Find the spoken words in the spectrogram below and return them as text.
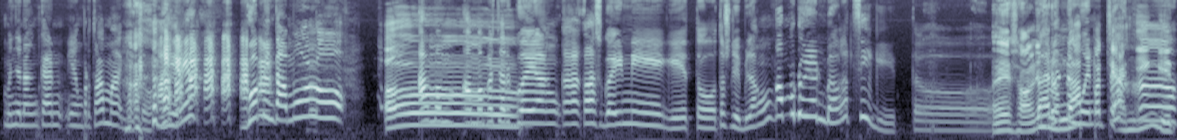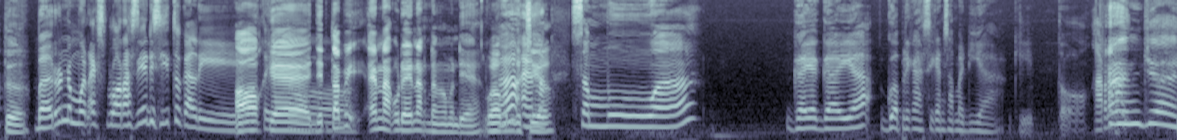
menyenangkan yang pertama gitu akhirnya gue minta mulu Oh. sama sama pacar gue yang kakak kelas gue ini gitu terus dia bilang "Oh, kamu doyan banget sih gitu Eh, soalnya Baru belum nemuin- dapet sih anjing Heeh. gitu. baru nemuin eksplorasinya di situ kali Oke, itu. jadi tapi enak udah enak dong sama dia walaupun Ah, kecil. enak. semua gaya-gaya gue aplikasikan sama dia gitu karena Anjay.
